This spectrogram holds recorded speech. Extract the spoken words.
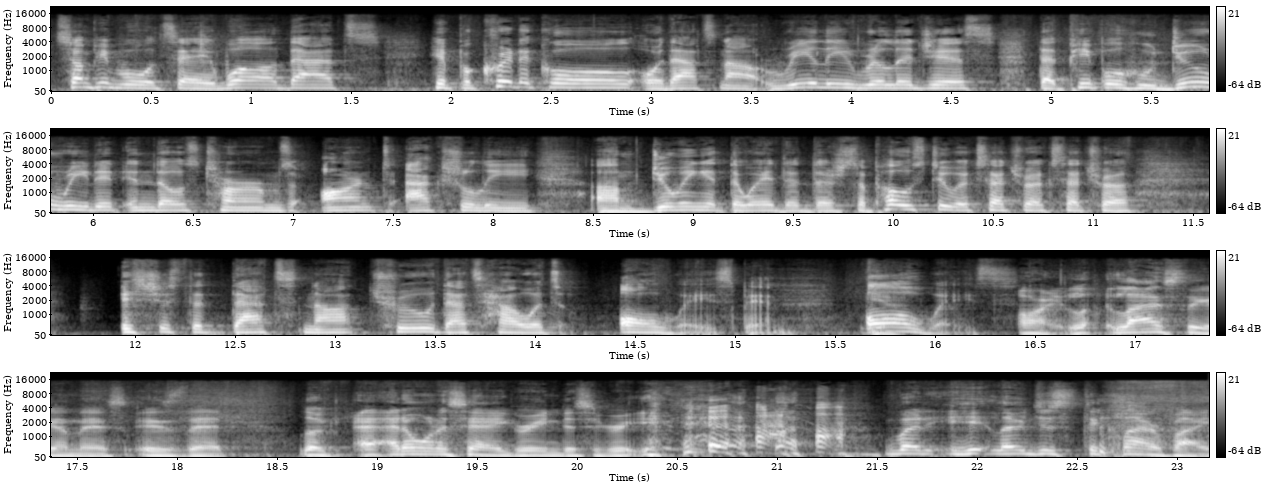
some people would say, well, that's hypocritical or that's not really religious, that people who do read it in those terms aren't actually um, doing it the way that they're supposed to, et cetera, et cetera. It's just that that's not true. That's how it's always been. Always. All right. last thing on this is that look, I don't want to say I agree and disagree, but just to clarify.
